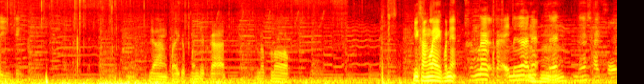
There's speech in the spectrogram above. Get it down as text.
ดีจริงย่างไปกับบรรยากาศรอบๆนี่ครั้งแรกปะเนี่ย ครั้งแรกกับไอ้เนื้อเนี่ยอื้อหือเนื้อเนื้อชายโครง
